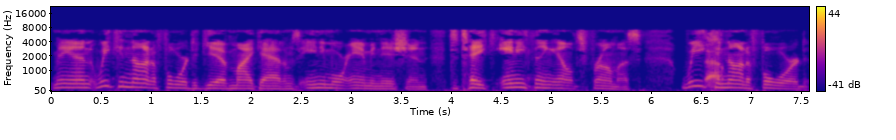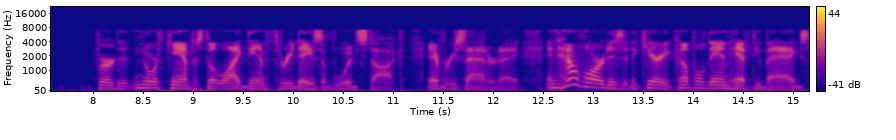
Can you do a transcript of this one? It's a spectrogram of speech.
Man, we cannot afford to give Mike Adams any more ammunition to take anything else from us. We No. cannot afford for the North Campus to like damn three days of Woodstock every Saturday. And how hard is it to carry a couple of damn hefty bags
